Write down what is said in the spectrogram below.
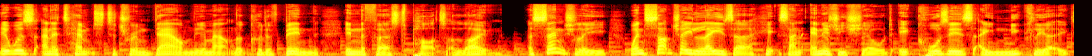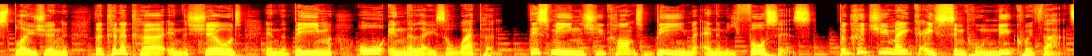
it was an attempt to trim down the amount that could have been in the first part alone. Essentially, when such a laser hits an energy shield, it causes a nuclear explosion that can occur in the shield, in the beam, or in the laser weapon. This means you can't beam enemy forces. But could you make a simple nuke with that?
